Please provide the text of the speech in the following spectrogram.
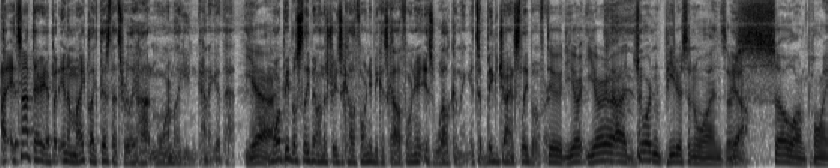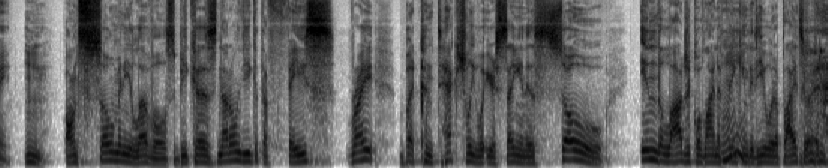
I- It's not there yet, but in a mic like this that's really hot and warm, like you can kind of get that. Yeah. More people sleeping on the streets of California because California is welcoming. It's a big giant sleepover. Dude, your your uh, Jordan Peterson ones are Yeah. so on point on so many levels because not only do you get the face right, but contextually what you're saying is so in the logical line of Mm. thinking that he would apply to it.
